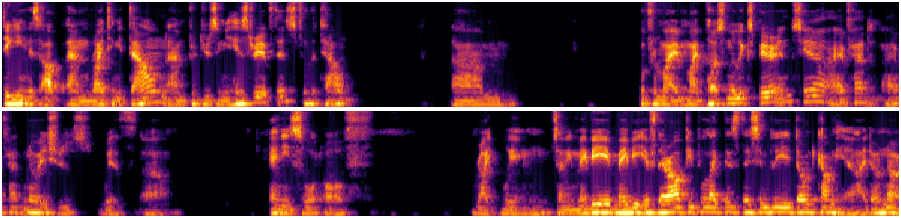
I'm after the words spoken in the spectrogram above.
digging this up and writing it down and producing a history of this for the town. Um, but from my my personal experience here, I've had I've had no issues with uh, any sort of right wing something. Maybe maybe if there are people like this, they simply don't come here. I don't know,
